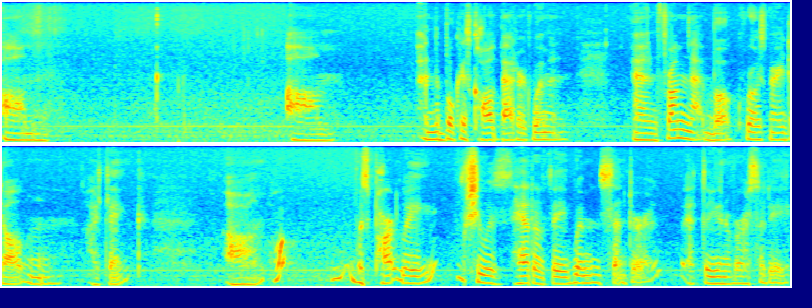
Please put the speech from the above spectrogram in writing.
Um, um, and the book is called Battered Women. And from that book, Rosemary Dalton, I think, um, was partly, she was head of the Women's Center at, at the university,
